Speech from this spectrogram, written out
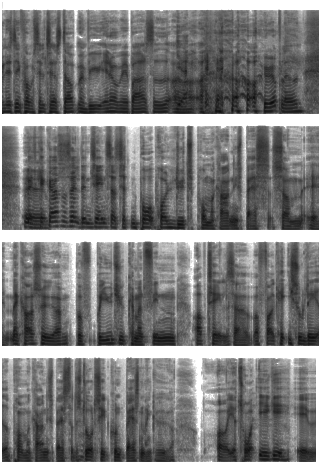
Kan næsten ikke få mig selv til at stoppe, men vi ender jo med bare at sidde og, Ja. ja. og, og, høre pladen. Man skal gøre sig selv den tjeneste at sætte den på og prøve at lytte på McCartneys bas, som øh, man kan også høre. På, på YouTube kan man finde optagelser, hvor folk har isoleret på McCartneys bas, så det er stort set kun bassen, man kan høre. Og jeg tror ikke, øh,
